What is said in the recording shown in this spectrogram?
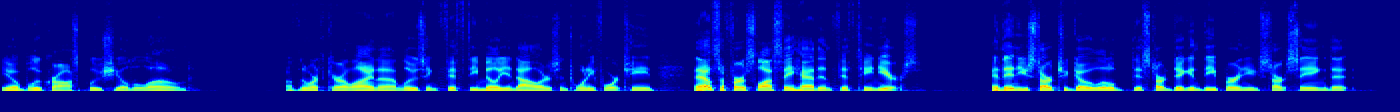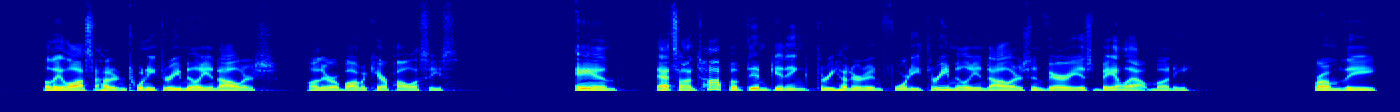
you know, Blue Cross Blue Shield alone of North Carolina losing fifty million dollars in 2014. And that was the first loss they had in 15 years. And then you start to go a little, start digging deeper, and you start seeing that, well, they lost 123 million dollars on their Obamacare policies, and that's on top of them getting $343 million in various bailout money from the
